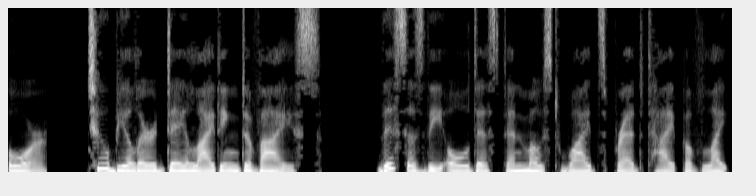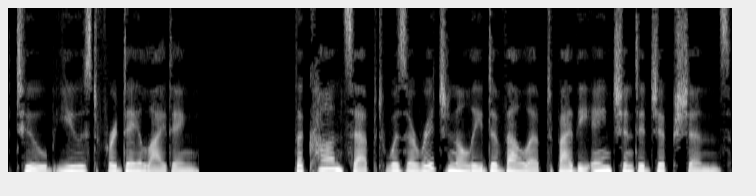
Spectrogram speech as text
or tubular daylighting device. This is the oldest and most widespread type of light tube used for daylighting. The concept was originally developed by the ancient Egyptians.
